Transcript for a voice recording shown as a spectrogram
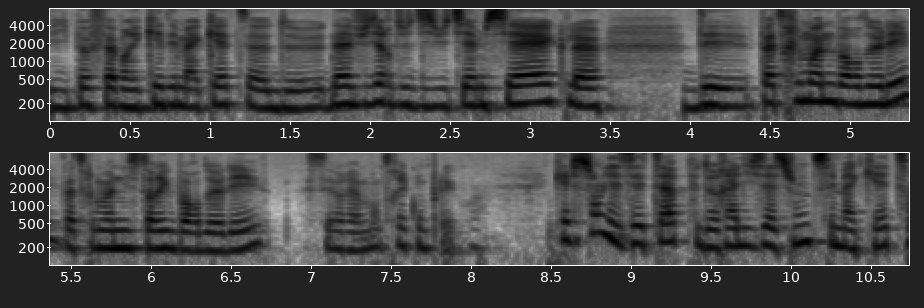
Ils peuvent fabriquer des maquettes de navires du XVIIIe siècle, des patrimoines bordelais, patrimoine historique bordelais. C'est vraiment très complet quoi. Quelles sont les étapes de réalisation de ces maquettes?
